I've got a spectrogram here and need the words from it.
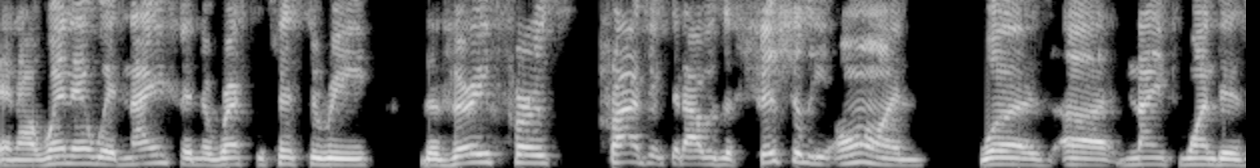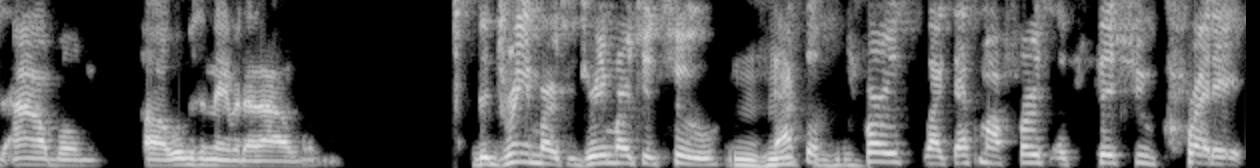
And I went in with Ninth, and the rest is history. The very first project that I was officially on was uh Ninth Wonder's album. Uh, what was the name of that album? The Dream Merchant, Dream Merchant 2. Mm-hmm, that's the mm-hmm. first, like, that's my first official credit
